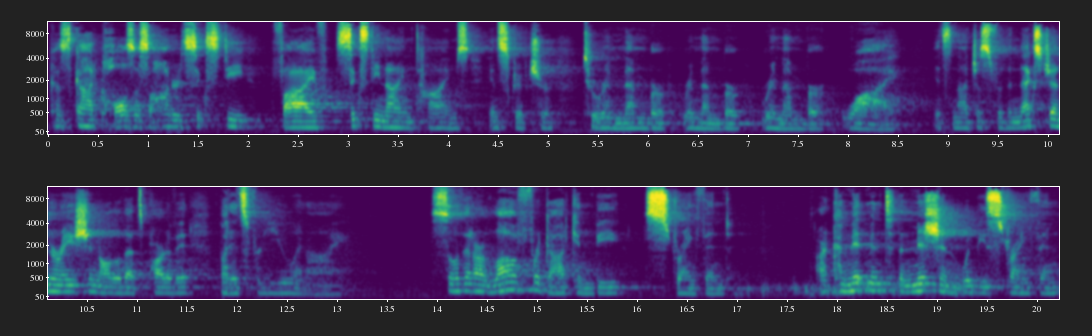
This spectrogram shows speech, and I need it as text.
Because God calls us 165, 69 times in Scripture to remember, remember, remember. Why? It's not just for the next generation, although that's part of it, but it's for you and I so that our love for God can be strengthened. Our commitment to the mission would be strengthened.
